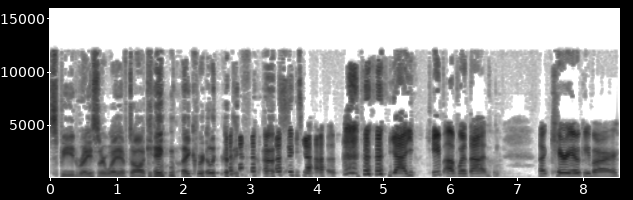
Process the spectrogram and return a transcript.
speed racer way of talking, like really, really fast. yeah, yeah. You keep up with that, that karaoke bar.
